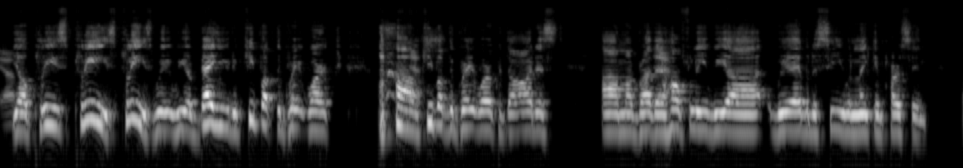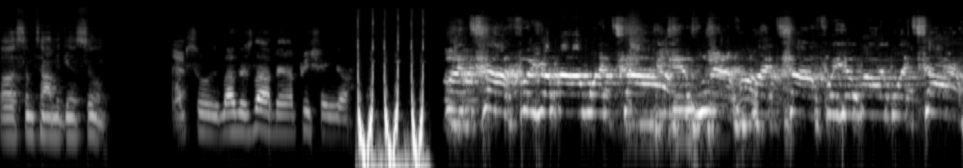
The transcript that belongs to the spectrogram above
yep. yo, please, please, please, we, we are begging you to keep up the great work. Um, yes. keep up the great work with the artists, uh, my brother. Yeah. Hopefully we uh we're able to see you in Lincoln person uh sometime again soon. Absolutely. Love is love, man. I appreciate y'all. One time for your mind, one time. One time for your mind, one time.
